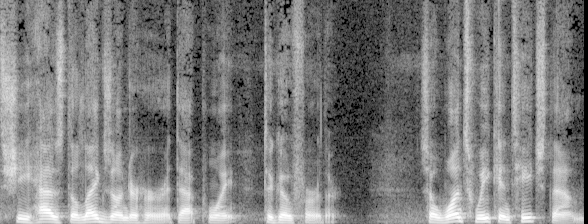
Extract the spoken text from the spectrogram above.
she has the legs under her at that point to go further. So once we can teach them,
